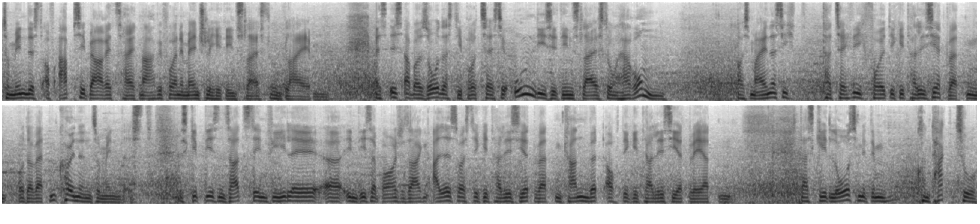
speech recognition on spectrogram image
zumindest auf absehbare Zeit nach wie vor eine menschliche Dienstleistung bleiben. Es ist aber so, dass die Prozesse um diese Dienstleistung herum aus meiner Sicht tatsächlich voll digitalisiert werden oder werden können zumindest. Es gibt diesen Satz, den viele äh, in dieser Branche sagen, alles, was digitalisiert werden kann, wird auch digitalisiert werden. Das geht los mit dem Kontakt zu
